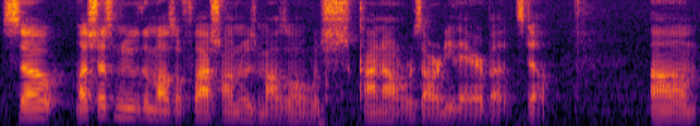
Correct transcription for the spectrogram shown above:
So, let's just move the muzzle flash onto his muzzle, which kind of was already there, but still. Um,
